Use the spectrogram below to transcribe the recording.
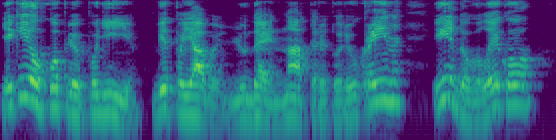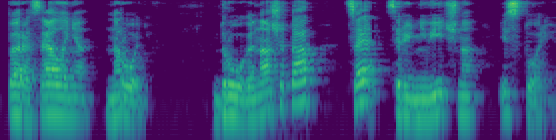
який охоплює події від появи людей на території України і до великого переселення народів. Другий наш етап це середньовічна історія.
